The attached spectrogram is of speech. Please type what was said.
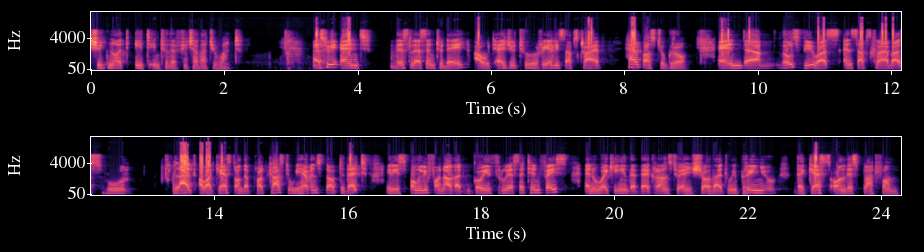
should not eat into the future that you want. As we end this lesson today, I would urge you to really subscribe, help us to grow. And um, those viewers and subscribers who like our guest on the podcast, we haven't stopped that. It is only for now that we're going through a certain phase and working in the backgrounds to ensure that we bring you the guests on this platform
